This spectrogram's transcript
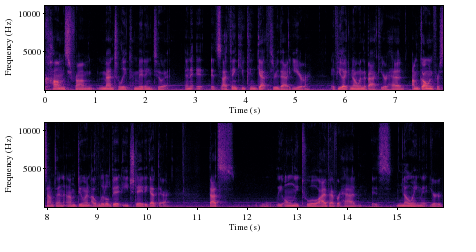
comes from mentally committing to it. And it, it's, I think you can get through that year if you like know in the back of your head, I'm going for something and I'm doing a little bit each day to get there. That's the only tool I've ever had is knowing that you're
